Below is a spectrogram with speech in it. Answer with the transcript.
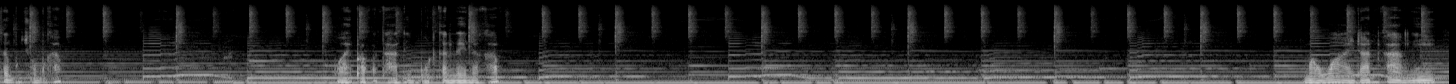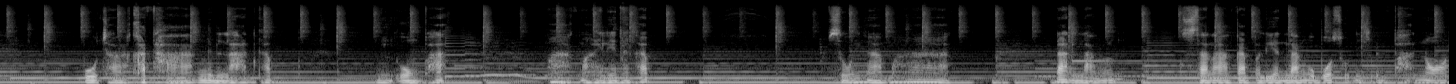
ท่านผู้ชมครับไหว้พระประธานในโบสถ์กันเลยนะครับมาไหว้ด้านข้างนี้ บูชาคาถาเงินล้านครับ มีองค์พระ มากมายเลยนะครับ สวยงามมาก ด้านหลังศาลาการประเรียนหลังอุโบสถนี่จะเป็นพระนอน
